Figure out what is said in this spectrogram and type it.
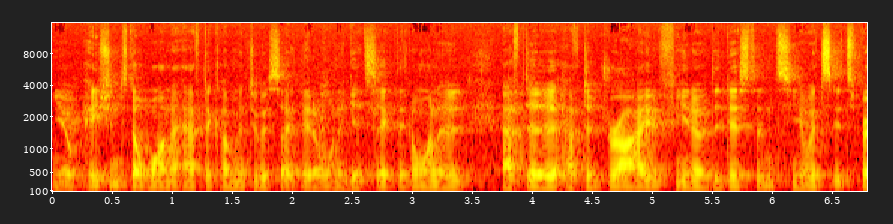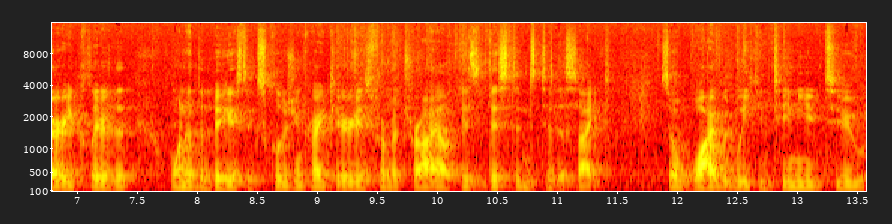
You know, patients don't want to have to come into a site. They don't want to get sick. They don't want to have to have to drive you know the distance. You know, it's it's very clear that one of the biggest exclusion criteria from a trial is distance to the site. So why would we continue to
